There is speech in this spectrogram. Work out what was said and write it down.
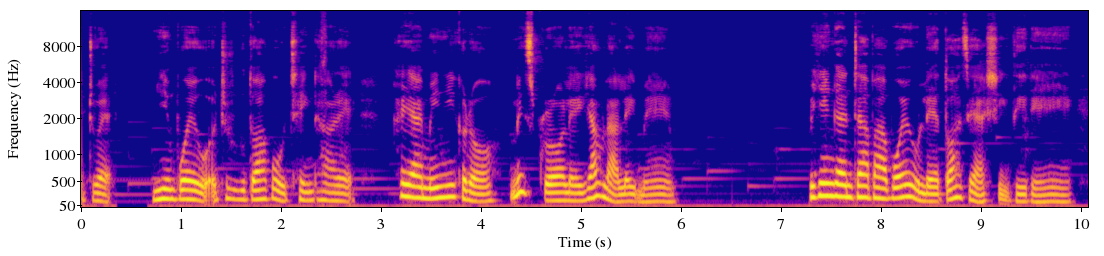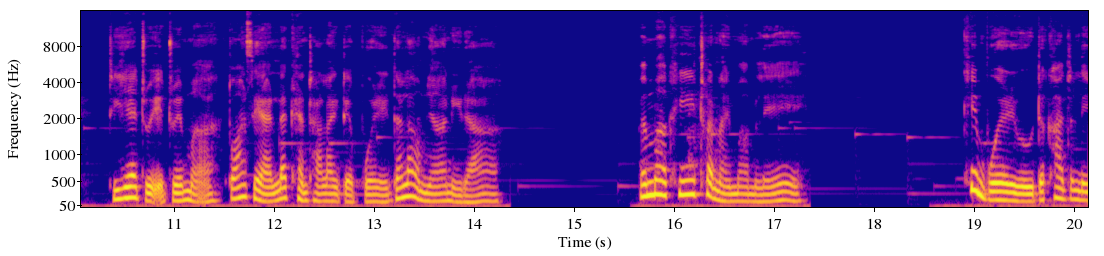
အတွက်မြင်းပွဲကိုအတူတူသွားဖို့ချိန်ထားတဲ့ခရိုင်မင်းကြီးကတော့ Miss Crawl လည်းရောက်လာလိမ့်မယ် ဘယင်ကန်ဒါဘာပွဲကိုလည်းသွားစရာရှိသေးတယ်။ဒီရက်တွေအတွင်းမှာသွားစရာလက်ခံထားလိုက်တဲ့ပွဲတွေတလောက်များနေတာ။ဘယ်မှခီးထွက်နိုင်မှမလဲ။ခင်ပွဲတွေကိုတစ်ခါတလေ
